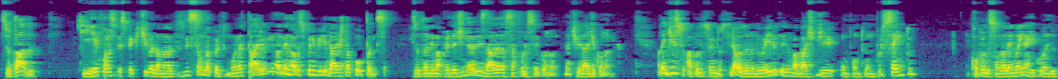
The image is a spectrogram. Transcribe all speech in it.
Resultado que reforça a perspectiva da maior transmissão do aperto monetário e uma menor disponibilidade da poupança, resultando em uma perda generalizada dessa força da atividade econômica. Além disso, a produção industrial da zona do euro teve uma baixa de 1,1%, com a produção da Alemanha recuando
